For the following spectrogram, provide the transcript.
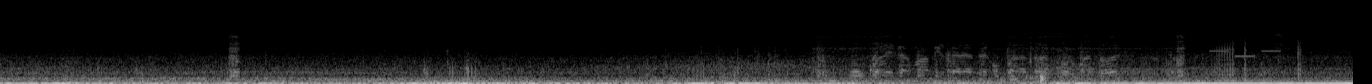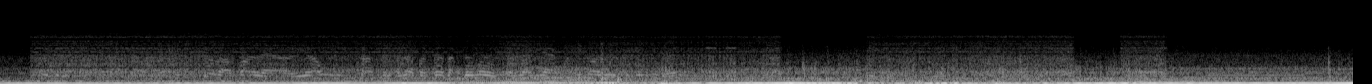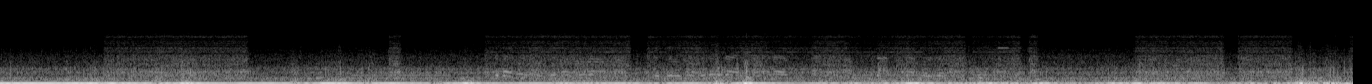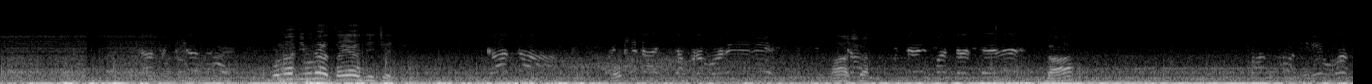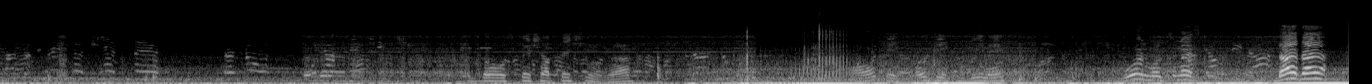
Gata, ia ziceți. Gata. Închid aici prăvăririi. Așa. Puteai pe testele. Da. Este 275, da? da ah, ok, ok, bine. Bun, mulțumesc. Da, da. da.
